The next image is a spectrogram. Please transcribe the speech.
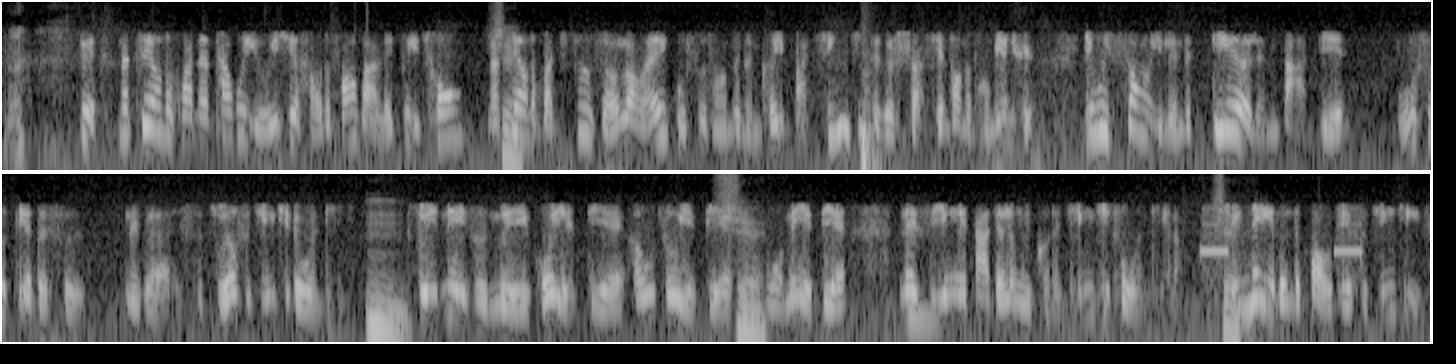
对，那这样的话呢，它会有一些好的方法来对冲。那这样的话，至少让 A 股市场的人可以把经济这个事儿先放到旁边去，因为上一轮的第二轮大跌，不是跌的是那个是主要是经济的问题。嗯所以那次美国也跌，欧洲也跌是，我们也跌，那是因为大家认为可能经济出问题了，所以。那一轮的暴跌是经济是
